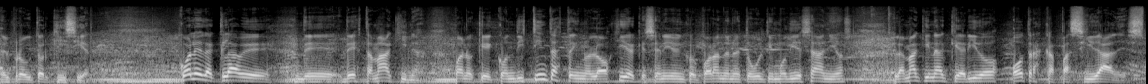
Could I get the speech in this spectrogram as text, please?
el productor quisiera. ¿Cuál es la clave de, esta máquina? Bueno, que con distintas tecnologías que se han ido incorporando en estos últimos 10 años, la máquina ha adquirido otras capacidades.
